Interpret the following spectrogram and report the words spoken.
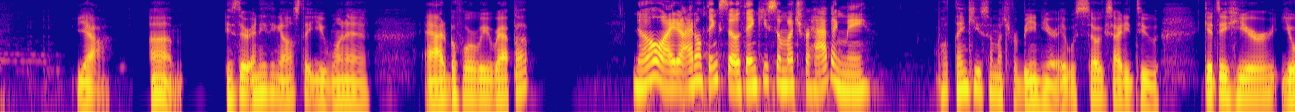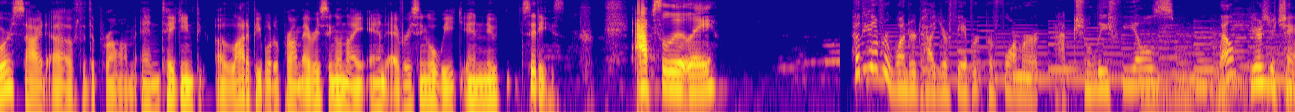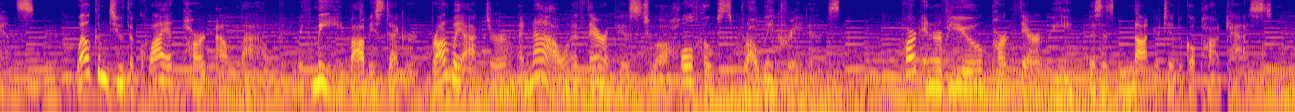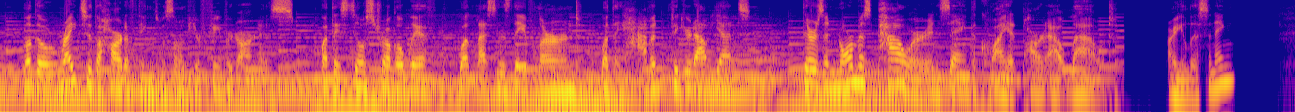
Yeah. Um, is there anything else that you want to add before we wrap up? No, I, I don't think so. Thank you so much for having me. Well, thank you so much for being here. It was so exciting to get to hear your side of the prom and taking a lot of people to prom every single night and every single week in new cities. Absolutely. Have you ever wondered how your favorite performer actually feels? Well, here's your chance. Welcome to The Quiet Part Out Loud with me, Bobby Steggert, Broadway actor and now a therapist to a whole host of Broadway creatives. Part interview, part therapy, this is not your typical podcast. We'll go right to the heart of things with some of your favorite artists what they still struggle with, what lessons they've learned, what they haven't figured out yet. There's enormous power in saying the quiet part out loud. Are you listening?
